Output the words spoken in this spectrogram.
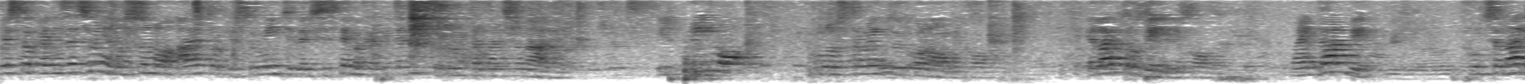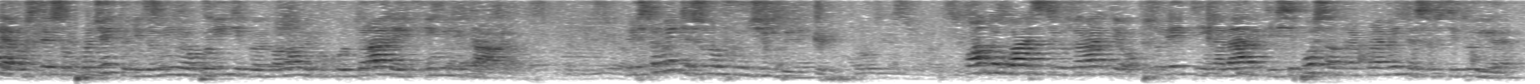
queste organizzazioni non sono altro che strumenti del sistema capitalistico internazionale. Il primo uno strumento economico e l'altro bellico, ma entrambi funzionali allo stesso progetto di dominio politico, economico, culturale e militare. Gli strumenti sono fungibili. Quando guasti, usurati, obsoleti, inadatti si possono tranquillamente sostituire.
